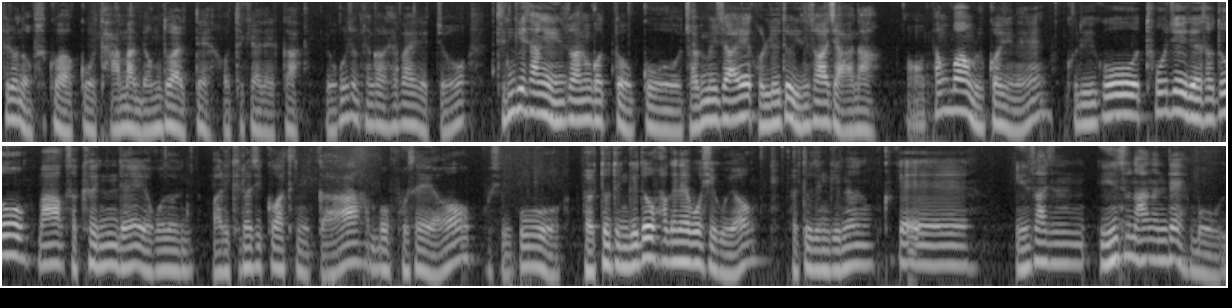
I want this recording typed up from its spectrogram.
필요는 없을 것 같고, 다만 명도할 때 어떻게 해야 될까? 요거 좀 생각을 해봐야겠죠. 등기상에 인수하는 것도 없고, 점유자의 권리도 인수하지 않아. 어, 평범한 물건이네. 그리고 토지에 대해서도 막 적혀 있는데, 요거는 말이 길어질 것 같으니까 한번 보세요. 보시고, 별도 등기도 확인해 보시고요. 별도 등기는 크게 인수하지는, 인수는 하는데, 뭐,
